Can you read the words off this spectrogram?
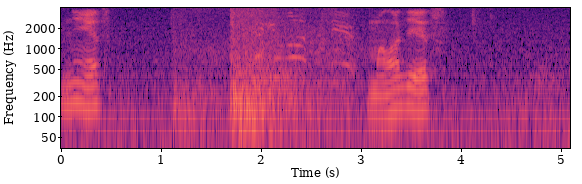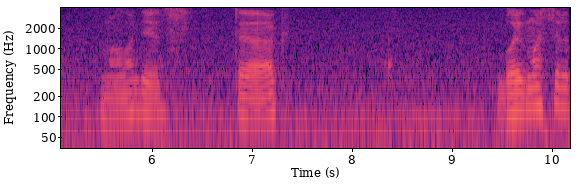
Нет. Молодец. Молодец. Так. Блейдмастер,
